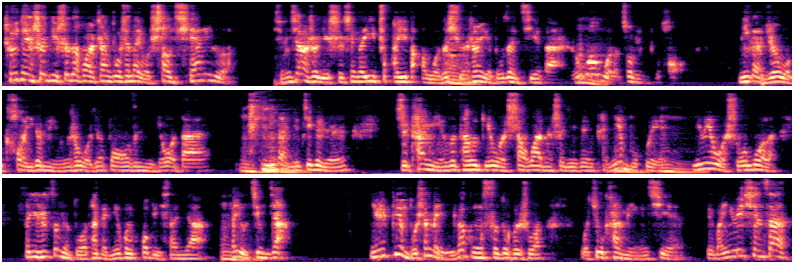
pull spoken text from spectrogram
推荐设计师的话，站库现在有上千个，形象设计师现在一抓一打，我的学生也都在接单。如果我的作品不好，你感觉我靠一个名字说我叫包子，你给我单，嗯 你感觉这个人只看名字他会给我上万的设计费？肯定不会，嗯因为我说过了，设计师这么多，他肯定会货比三家，嗯他有竞价。因为并不是每一个公司都会说我就看名气，对吧？因为现在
